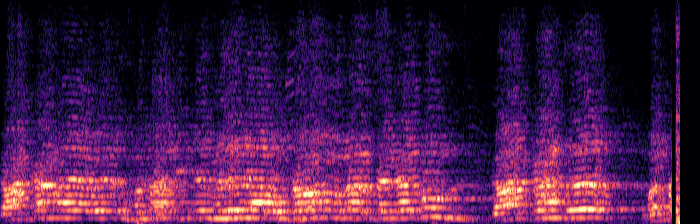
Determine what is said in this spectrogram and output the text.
काकांना यावेळेस मताधिक्य मिळेल या लोकसभा मतदारसंघातून काकांचं मत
